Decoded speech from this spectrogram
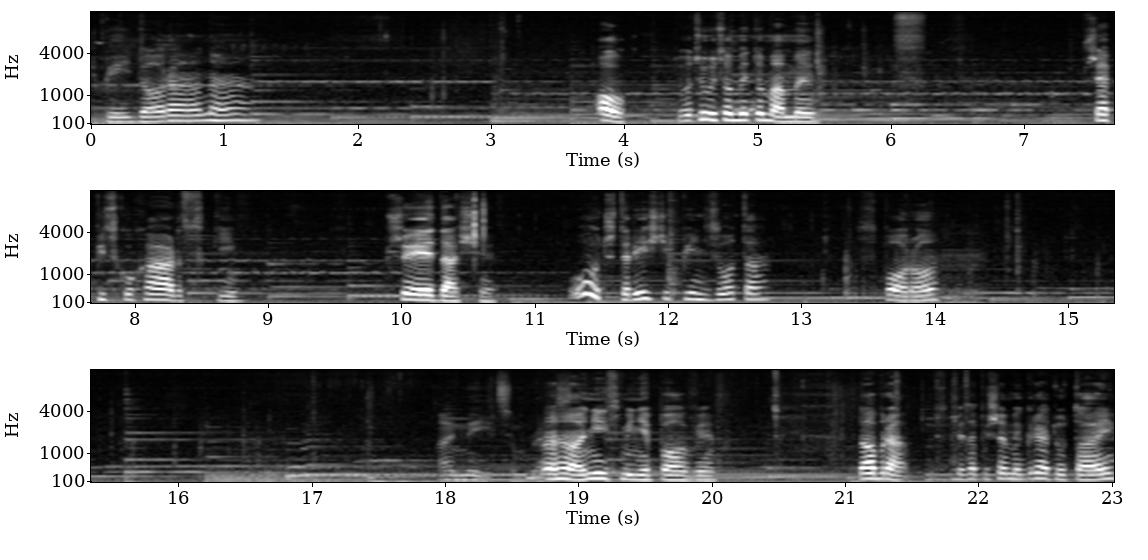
Śpi do rana. O! Zobaczymy co my tu mamy. Przepis kucharski. Przyda się. U, 45 zł. Sporo. Aha, nic mi nie powie. Dobra, sobie zapiszemy grę tutaj.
